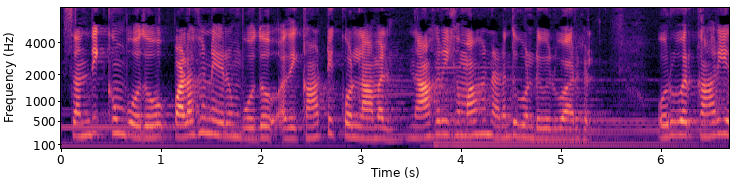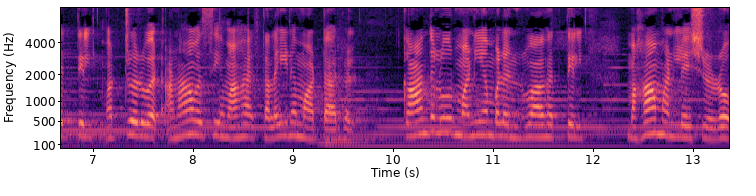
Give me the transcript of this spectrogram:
சந்திக்கும் போதோ பழக நேரும் போதோ அதை காட்டிக்கொள்ளாமல் நாகரிகமாக நடந்து கொண்டு விடுவார்கள். ஒருவர் காரியத்தில் மற்றொருவர் அனாவசியமாக தலையிட மாட்டார்கள். காந்தலூர் மணியம்பல நிர்வாகத்தில் மகாமண்டலேஸ்வரரோ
